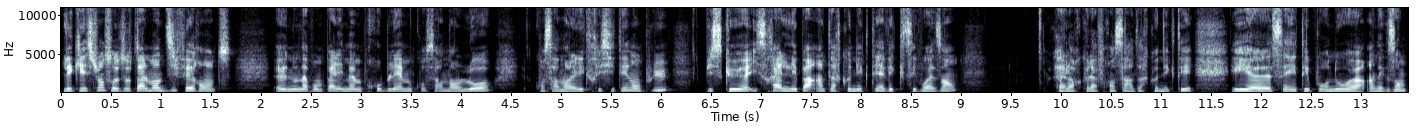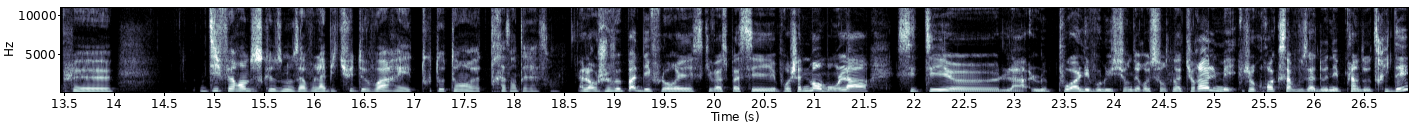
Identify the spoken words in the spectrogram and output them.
les questions sont totalement différentes. Nous n'avons pas les mêmes problèmes concernant l'eau, concernant l'électricité non plus, puisque Israël n'est pas interconnecté avec ses voisins alors que la France est interconnectée. Et ça a été pour nous un exemple différent de ce que nous avons l'habitude de voir et tout autant euh, très intéressant. Alors, je ne veux pas déflorer ce qui va se passer prochainement. Bon, là, c'était euh, le poids, l'évolution des ressources naturelles, mais je crois que ça vous a donné plein d'autres idées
